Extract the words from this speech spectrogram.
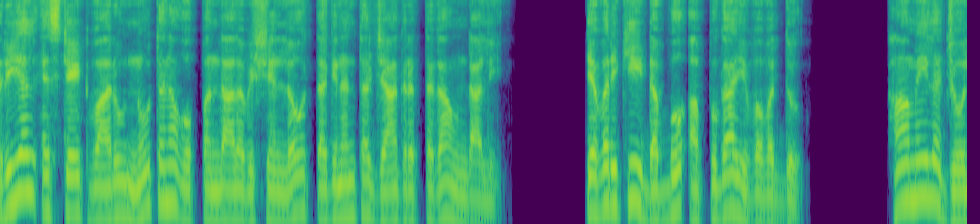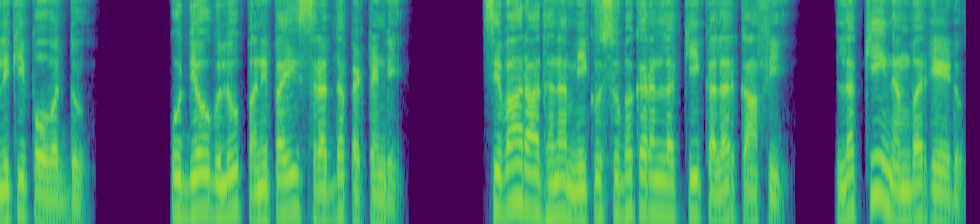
రియల్ ఎస్టేట్ వారు నూతన ఒప్పందాల విషయంలో తగినంత జాగ్రత్తగా ఉండాలి. ఎవరికీ డబ్బు అప్పుగా ఇవ్వవద్దు. హామీల జోలికి పోవద్దు. ఉద్యోగులు పనిపై శ్రద్ధ పెట్టండి. శివారాధన మీకు శుభకరం lucky colour coffee. Lucky number ఏడు.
